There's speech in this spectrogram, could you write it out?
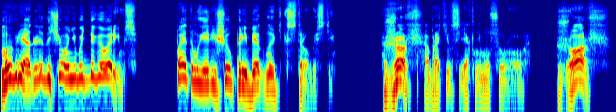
мы вряд ли до чего-нибудь договоримся. Поэтому я решил прибегнуть к строгости. «Жорж!» — обратился я к нему сурово. «Жорж!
